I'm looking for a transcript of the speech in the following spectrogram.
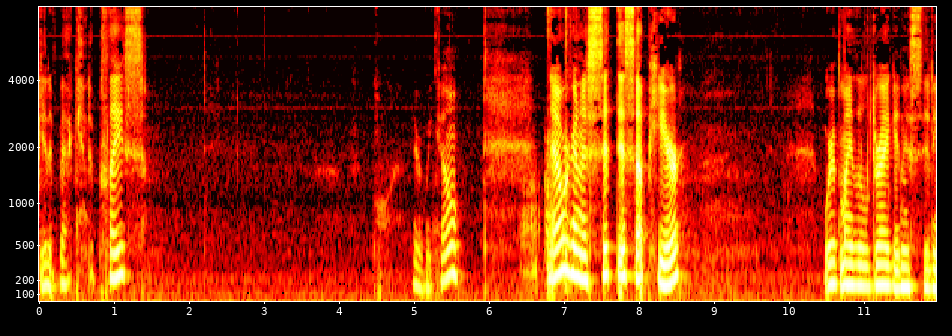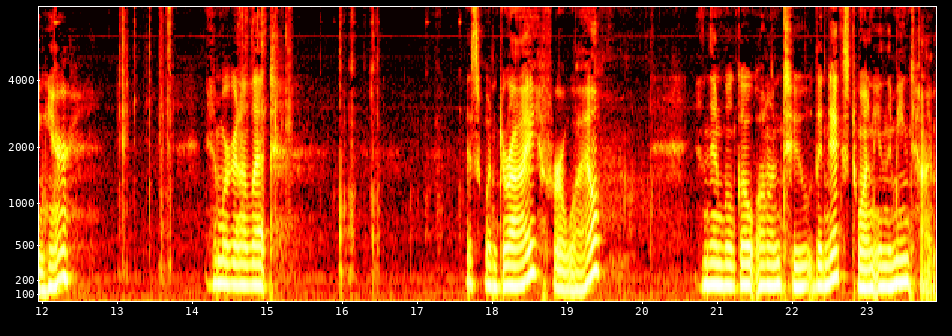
get it back into place. There we go. Now we're going to sit this up here where my little dragon is sitting here. And we're going to let this one dry for a while. And then we'll go on to the next one in the meantime.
